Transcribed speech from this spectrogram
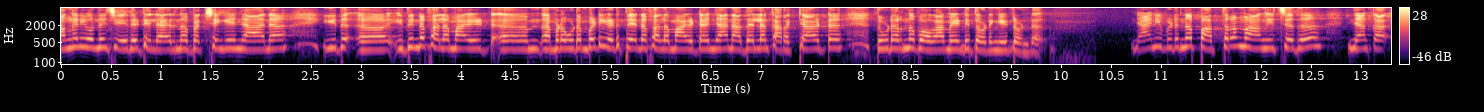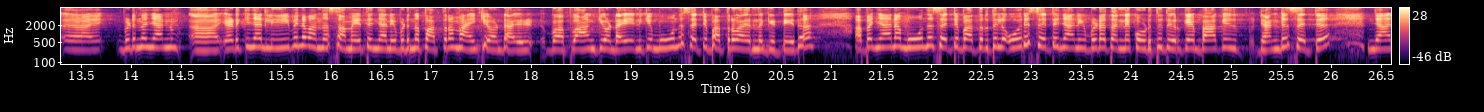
അങ്ങനെയൊന്നും ചെയ്തിട്ടില്ലായിരുന്നു. പക്ഷേങ്കിൽ ഞാൻ ഇത് ഇതിന്റെ ഫലമായിട്ട് നമ്മുടെ ഉടമ്പടി എടുത്തതിന്റെ ഫലമായിട്ട് ഞാൻ അതെല്ലാം കറക്റ്റായിട്ട് തുടർന്ന് പോകാൻ വേണ്ടി തുടങ്ങിയിട്ടുണ്ട്. ഞാൻ ഇവിടുന്ന് പത്രം വാങ്ങിച്ചത് ഞാൻ ഇവിടുന്ന് ഞാൻ ഇടയ്ക്ക് ഞാൻ ലീവിന് വന്ന സമയത്ത് ഞാൻ ഇവിടുന്ന് പത്രം വാങ്ങിക്കുകയുണ്ടായി വാങ്ങിക്കുകയുണ്ടായി എനിക്ക് മൂന്ന് സെറ്റ് പത്രമായിരുന്നു കിട്ടിയത്. അപ്പം ഞാൻ ആ മൂന്ന് സെറ്റ് പത്രത്തിൽ ഒരു സെറ്റ് ഞാൻ ഇവിടെ തന്നെ കൊടുത്തു തീർക്കുകയും ബാക്കി രണ്ട് സെറ്റ് ഞാൻ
